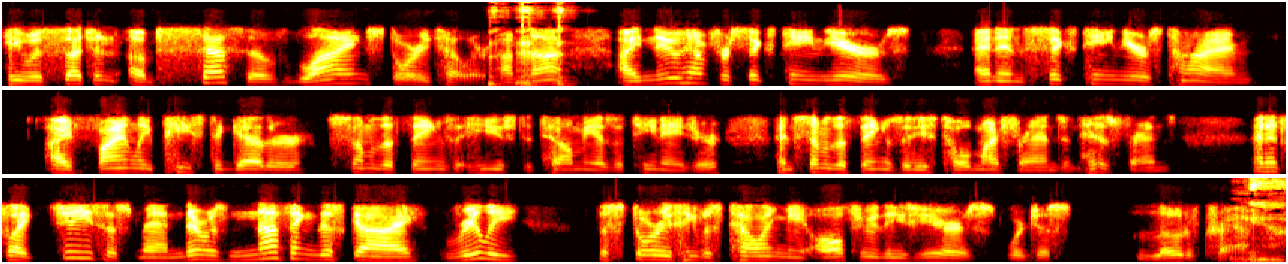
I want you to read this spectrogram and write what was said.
He was such an obsessive lying storyteller. I'm not I knew him for 16 years and in 16 years time I finally pieced together some of the things that he used to tell me as a teenager and some of the things that he's told my friends and his friends. And it's like, Jesus, man, there was nothing this guy really, the stories he was telling me all through these years were just load of crap. Yeah.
